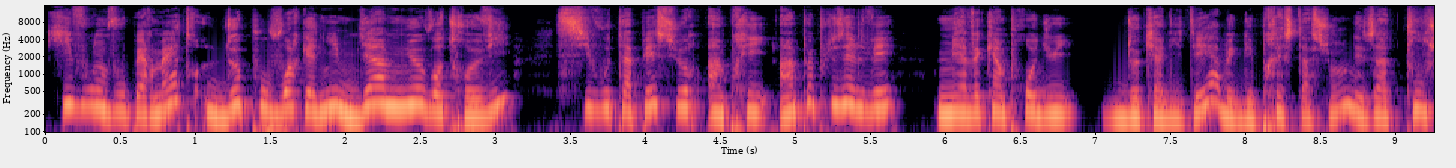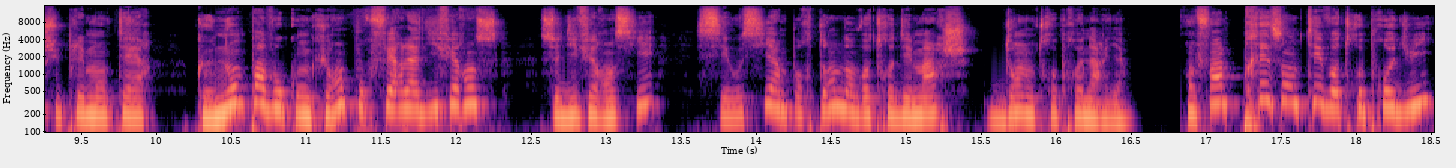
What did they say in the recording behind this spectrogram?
qui vont vous permettre de pouvoir gagner bien mieux votre vie si vous tapez sur un prix un peu plus élevé, mais avec un produit de qualité, avec des prestations, des atouts supplémentaires que n'ont pas vos concurrents pour faire la différence. Se différencier, c'est aussi important dans votre démarche dans l'entrepreneuriat. Enfin, présentez votre produit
